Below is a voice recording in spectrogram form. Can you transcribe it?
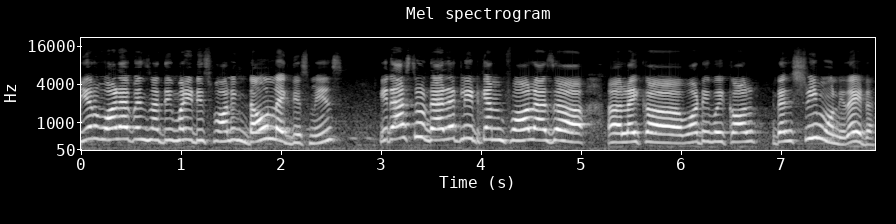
here what happens nothing but it is falling down like this means it has to directly it can fall as a uh, like a, what do we call? It as a stream only right?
